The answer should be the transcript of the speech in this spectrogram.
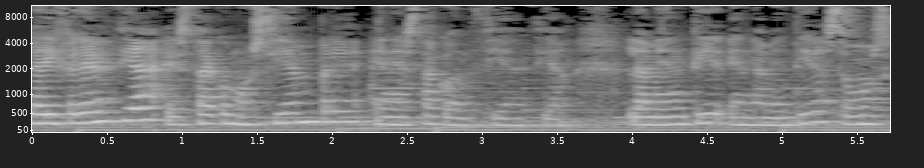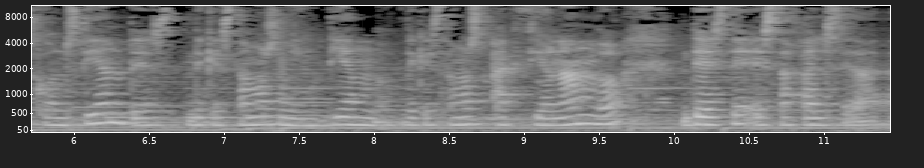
La diferencia está como siempre en esta conciencia. En la mentira somos conscientes de que estamos mintiendo, de que estamos accionando desde esta falsedad.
